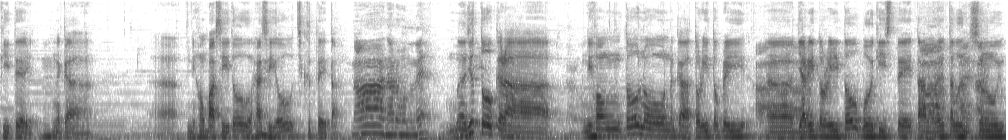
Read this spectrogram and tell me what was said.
聞いて、うん、なんか日本橋と橋を作っていた、ああなるほどね、まあ、ずっとから日本とのなんか取り取りやり取りと貿易していたので多分その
